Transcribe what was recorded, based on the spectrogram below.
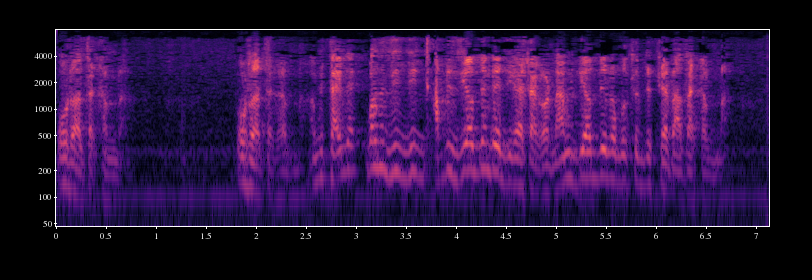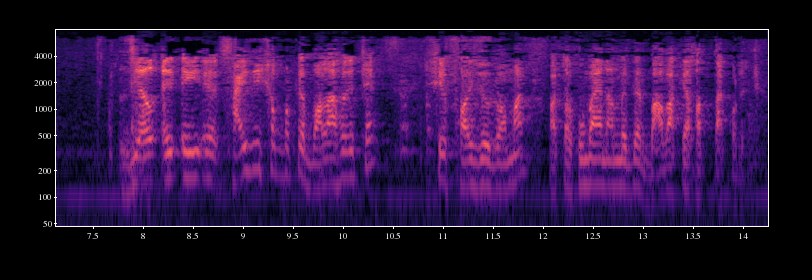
ও রাজাকার না। ও রাজাকার না। আমি তাইলে বলেন আপনি জিয়াউদ্দিনকে জিজ্ঞাসা করেন। আমি জিয়াউদ্দিনও বলছেন যে সে রাজাকার না। এই- সাইদি সম্পর্কে বলা হয়েছে, সে ফয়জুর রহমান অর্থাৎ হুমায়ুন আহমেদের বাবাকে হত্যা করেছে।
